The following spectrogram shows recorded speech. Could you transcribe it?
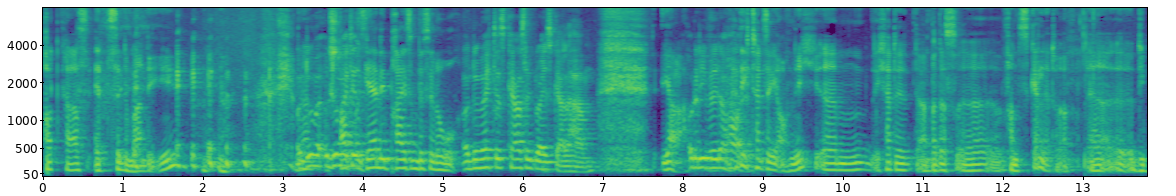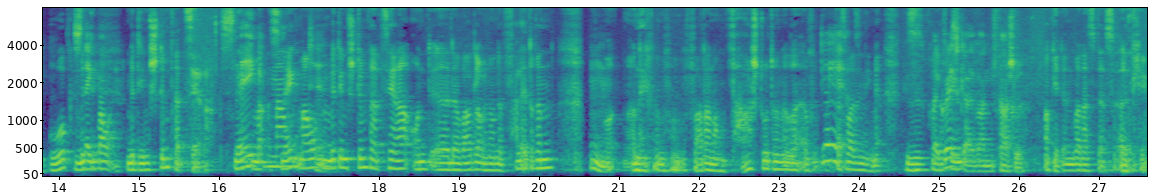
podcast.cinema.de. Und du, du, mal möchtest, gerne den Preis ein bisschen hoch. und du möchtest Castle Grayskull haben. Ja. Oder die wilde Hatte Horde. ich tatsächlich auch nicht. Ähm, Ich hatte aber das äh, von Skeletor, äh, die Burg Snake mit, Mountain. mit dem Stimmverzerrer. Snake Snake Mountain. Mountain mit dem Stimmverzerrer und äh, da war, glaube ich, noch eine Falle drin. Und ich, war da noch ein Fahrstuhl drin? Oder? Hm. Ja, das ja. weiß ich nicht mehr. Dieses, Bei Grayskull war ein Fahrstuhl. Okay, dann war das das. Okay.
